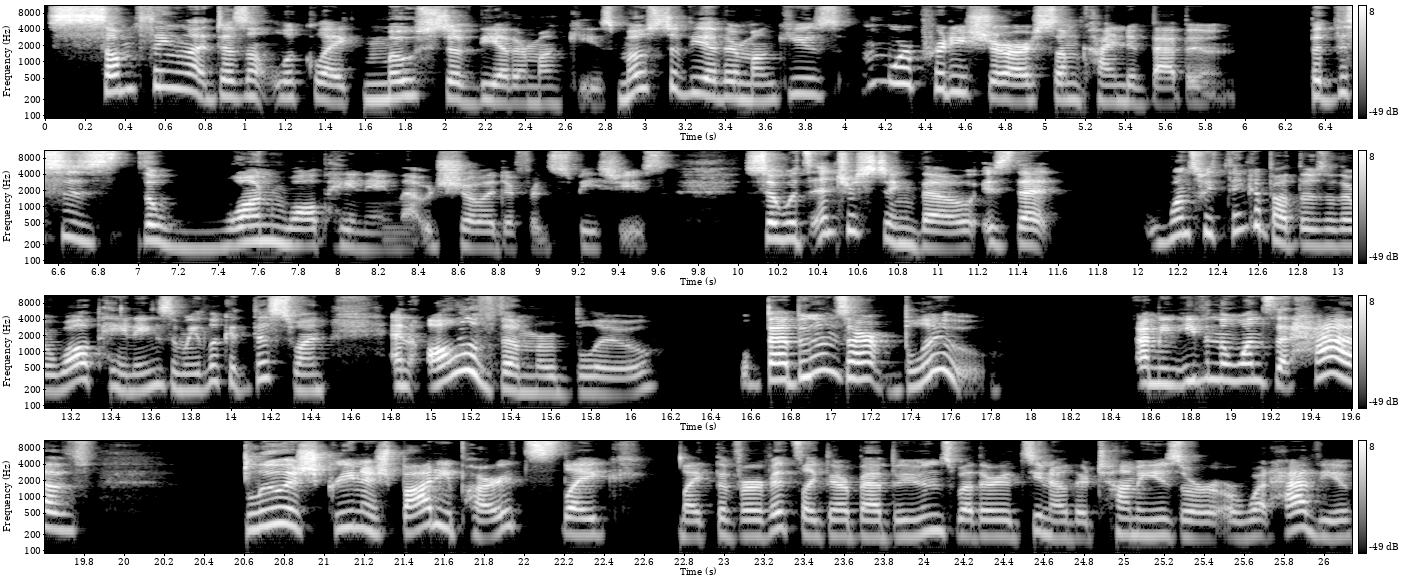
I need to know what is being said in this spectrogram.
something that doesn't look like most of the other monkeys. Most of the other monkeys, we're pretty sure, are some kind of baboon. But this is the one wall painting that would show a different species. So, what's interesting though is that once we think about those other wall paintings and we look at this one and all of them are blue, well, baboons aren't blue. I mean, even the ones that have bluish greenish body parts, like like the vervets, like their baboons, whether it's you know their tummies or or what have you,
